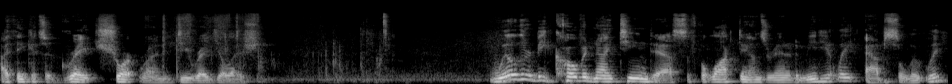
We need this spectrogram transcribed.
I think it's a great short run deregulation. Will there be COVID 19 deaths if the lockdowns are ended immediately? Absolutely.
